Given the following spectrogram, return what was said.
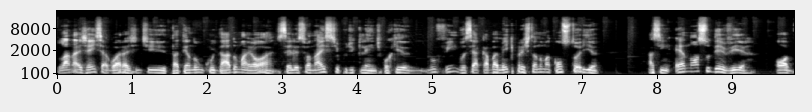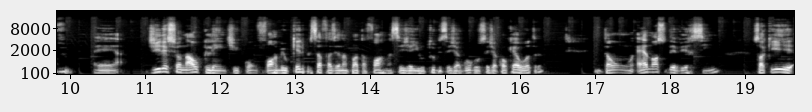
lá na agência agora a gente tá tendo um cuidado maior de selecionar esse tipo de cliente, porque no fim você acaba meio que prestando uma consultoria. Assim, é nosso dever, óbvio, é direcionar o cliente conforme o que ele precisa fazer na plataforma, seja YouTube, seja Google, seja qualquer outra. Então, é nosso dever sim. Só que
